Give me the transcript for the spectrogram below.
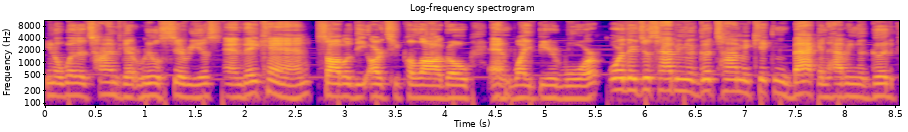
you know, whether times get real serious, and they can, Sabaody Archipelago and Whitebeard War, or they're just having a good time and kicking back and having a good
